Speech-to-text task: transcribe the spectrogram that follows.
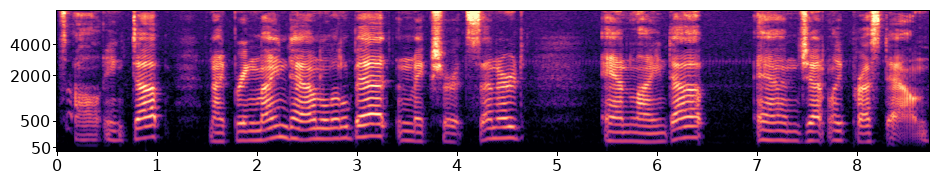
It's all inked up. And I bring mine down a little bit and make sure it's centered and lined up and gently press down.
